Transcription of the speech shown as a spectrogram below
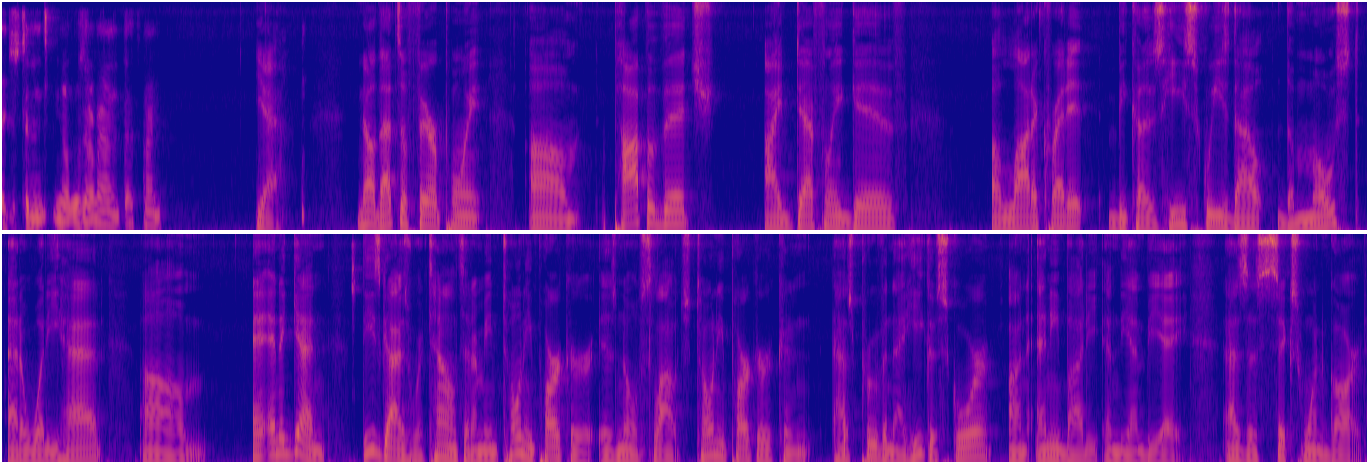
I just didn't, you know, wasn't around at that time. Yeah, no, that's a fair point. Um, Popovich, I definitely give a lot of credit because he squeezed out the most out of what he had. Um, and, and again, these guys were talented. I mean, Tony Parker is no slouch. Tony Parker can has proven that he could score on anybody in the NBA as a six-one guard.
